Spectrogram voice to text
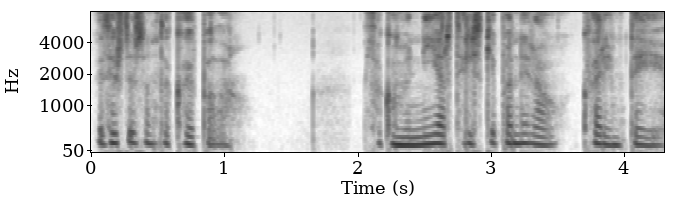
Við þurftum samt að kaupa það. Það komi nýjar tilskipanir á hverjum degi.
